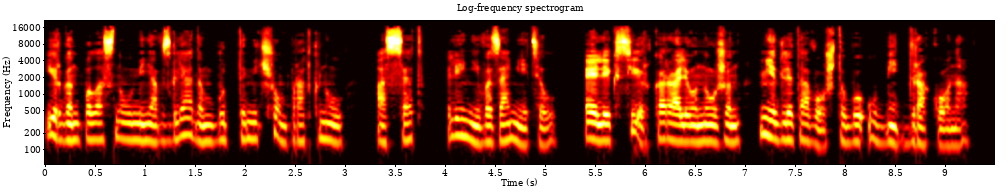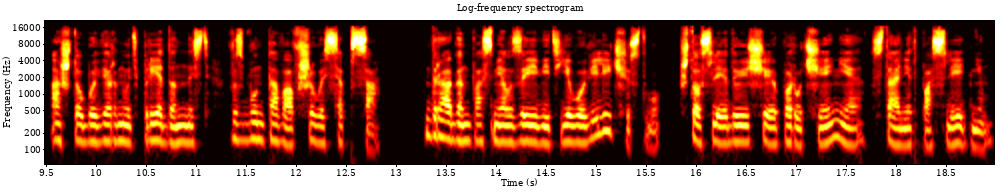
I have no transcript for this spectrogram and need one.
Ирган полоснул меня взглядом, будто мечом проткнул, а Сет лениво заметил. «Эликсир королю нужен не для того, чтобы убить дракона, а чтобы вернуть преданность взбунтовавшегося пса. Драгон посмел заявить его величеству, что следующее поручение станет последним.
